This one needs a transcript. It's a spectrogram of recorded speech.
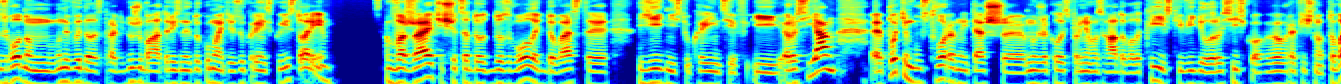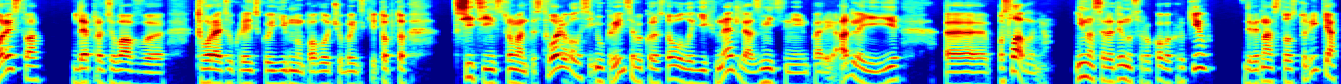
згодом вони видали справді дуже багато різних документів з української історії вважаючи, що це дозволить довести єдність українців і росіян. Е, потім був створений теж. Е, ми вже колись про нього згадували Київський відділ російського географічного товариства, де працював е, творець українського гімну Павло Чубинський. Тобто всі ці інструменти створювалися, і українці використовували їх не для зміцнення імперії, а для її е, послаблення. І на середину 40-х років. 19 століття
